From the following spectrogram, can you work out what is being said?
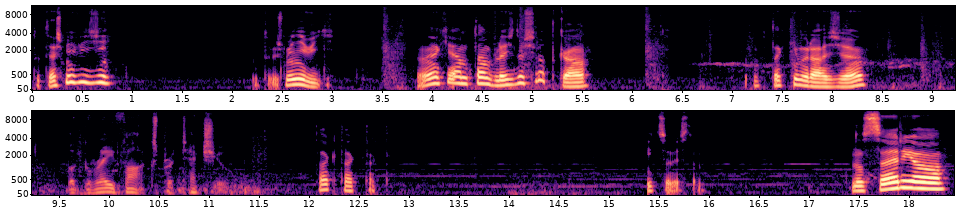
Tu też mnie widzi? Tu już mnie nie widzi. No jak ja mam tam wleźć do środka? W takim razie... Tak, tak, tak. tak. Idź sobie stąd. No serio?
